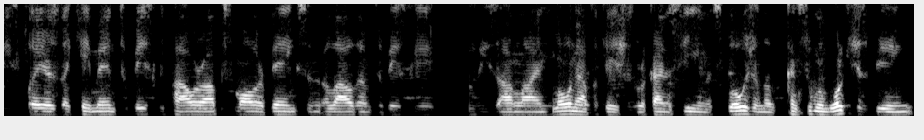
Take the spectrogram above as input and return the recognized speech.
these players that came in to basically power up smaller banks and allow them to basically do these online loan applications, we're kind of seeing an explosion of consumer mortgages being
